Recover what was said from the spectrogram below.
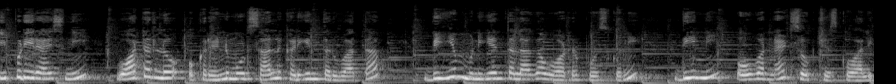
ఇప్పుడు ఈ రైస్ని వాటర్లో ఒక రెండు మూడు సార్లు కడిగిన తరువాత బియ్యం మునిగేంతలాగా వాటర్ పోసుకొని దీన్ని ఓవర్ నైట్ సోక్ చేసుకోవాలి.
